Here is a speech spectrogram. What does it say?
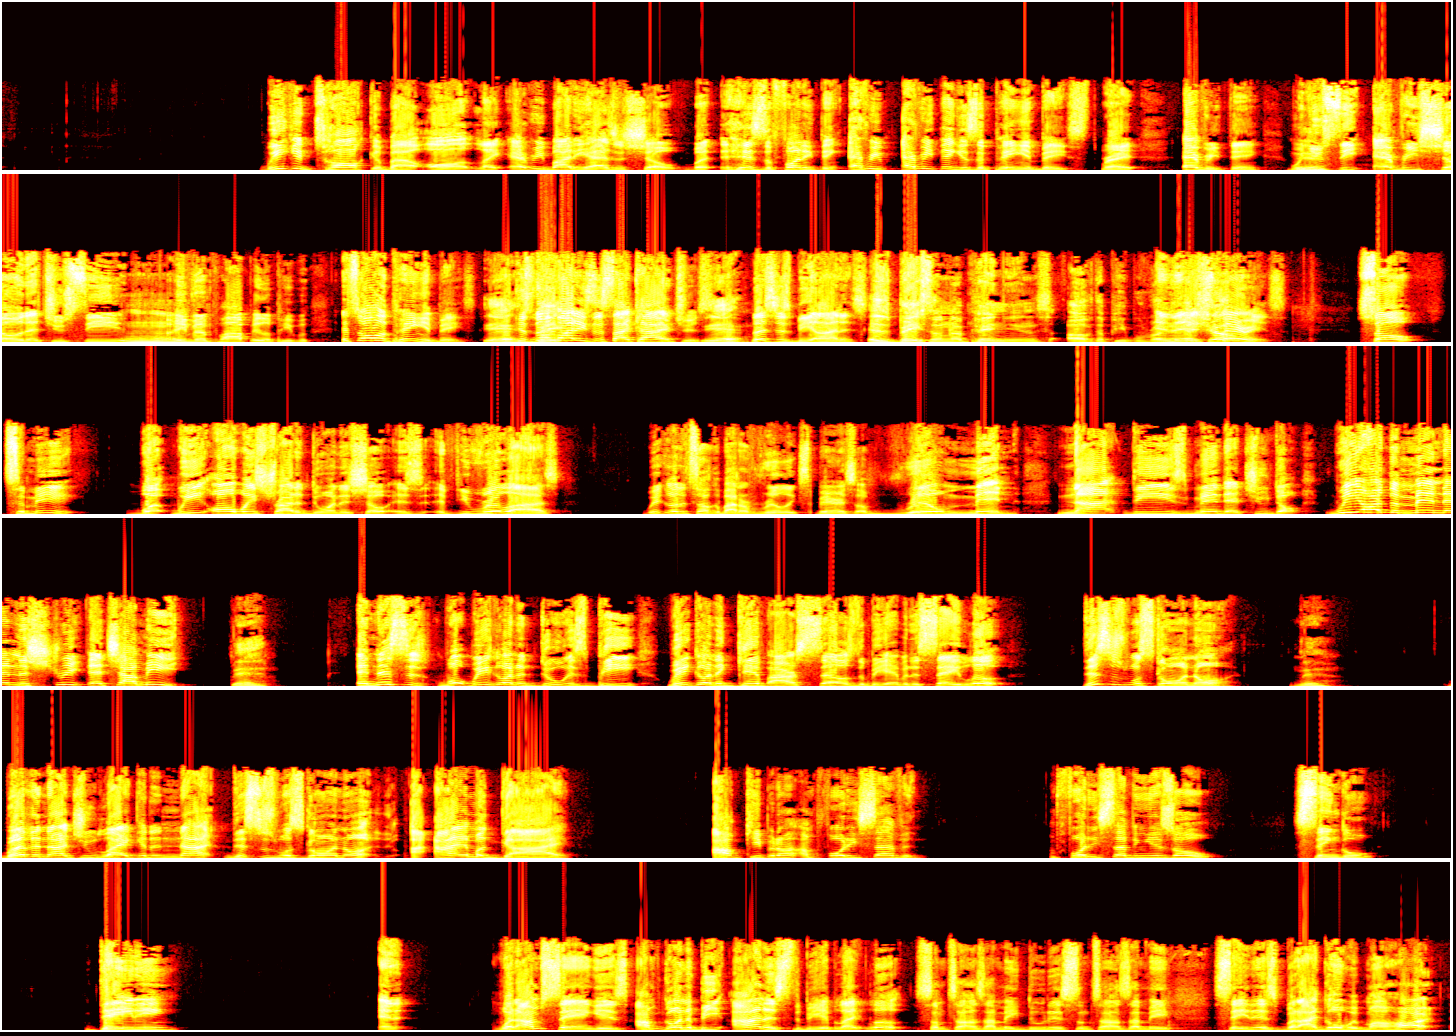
We can talk about all like everybody has a show, but here's the funny thing: every everything is opinion based, right? Everything. When Yeah. you see every show that you see, mm-hmm. even popular people, it's all opinion based. Yeah, because nobody's a psychiatrist. Yeah. let's just be honest It's based on the opinions of the people running in their the show. experience. So to me, what we always try to do on this show is if you realize we're going to talk about a real experience of real men, not these men that you don't. We are the men in the street that y'all meet. Yeah. And this is what we're going to do is be, we're going to give ourselves to be able to say, look, this is what's going on. Yeah. Whether or not you like it or not, this is what's going on. I, I am a guy. I'll keep it on. I'm 47. I'm 47 years old, single, dating. And what I'm saying is, I'm going to be honest to be able, like, look, sometimes I may do this, sometimes I may say this, but I go with my heart.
